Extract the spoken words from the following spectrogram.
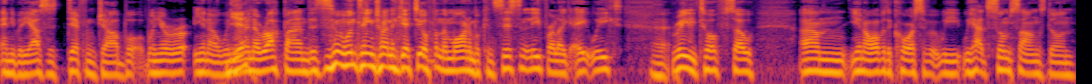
anybody else's different job, but when you're, you know, when Yeah. you're in a rock band, it's one thing trying to get you up in the morning, but consistently for like eight weeks, really tough. So, um, you know, over the course of it, we we had some songs done,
